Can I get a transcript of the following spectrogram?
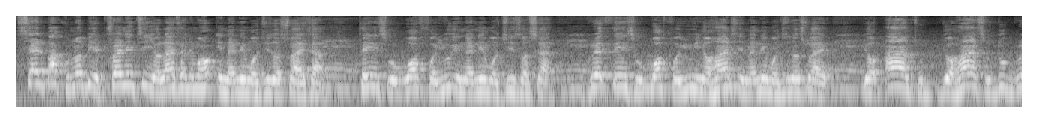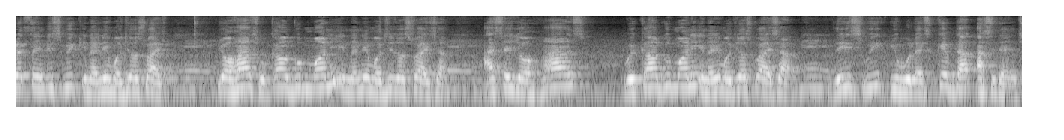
setback will not be a trending in your life anymore in the name of Jesus Christ. Uh. Things will work for you in the name of Jesus Christ. Great things will work for you in your hands in the name of Jesus Christ. Your hands, will, your hands will do great things this week in the name of Jesus Christ. Your hands will count good money in the name of Jesus Christ. I say your hands will count good money in the name of Jesus Christ. This week you will escape that accident.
